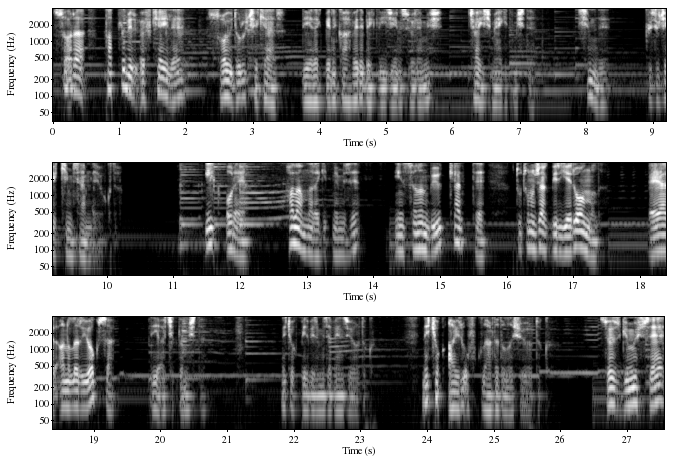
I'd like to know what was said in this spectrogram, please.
sonra tatlı bir öfkeyle soyduru çeker, diyerek beni kahvede bekleyeceğini söylemiş, çay içmeye gitmişti. Şimdi küsecek kimsem de yoktu. İlk oraya, halamlara gitmemizi, insanın büyük kentte tutunacak bir yeri olmalı. Eğer anıları yoksa diye açıklamıştı. ne çok birbirimize benziyorduk. Ne çok ayrı ufuklarda dolaşıyorduk. Söz gümüşse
